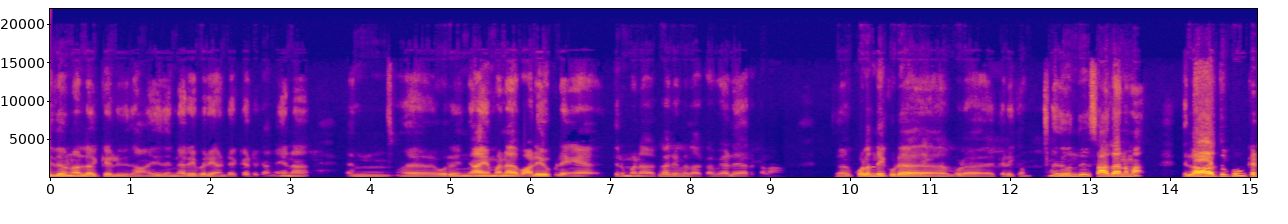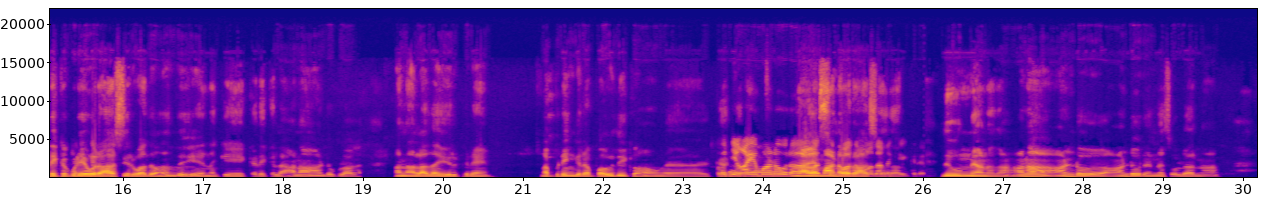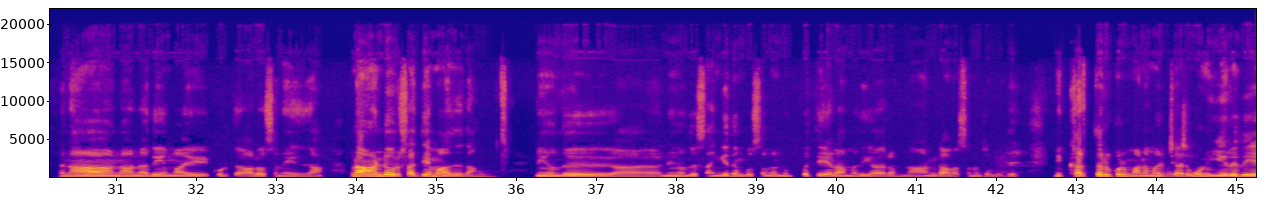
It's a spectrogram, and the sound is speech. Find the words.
இதுவும் நல்ல கேள்வி தான் இது நிறைய பேர் என்கிட்ட கேட்டிருக்காங்க. ஏன்னா ஒரு நியாயமான வாலிப பிள்ளைங்க திருமண காரியங்களாக இருக்கலாம். வேலையாக இருக்கலாம் குழந்தை கூட. கூட கிடைக்கும். இது வந்து சாதாரணமா. எல்லாத்துக்கும் கிடைக்கக்கூடிய ஒரு ஆசீர்வாதம். வந்து எனக்கு கிடைக்கல. ஆனால் ஆண்டுக்குள்ளாக நான் நல்லா தான் இருக்கிறேன். அப்படிங்கிற பகுதிக்கும் அவங்க. நியாயமான ஒரு நியாயமான ஒரு ஆசீர்வாதமா ஆசை இது உண்மையானதான். ஆனால் ஆண்டு ஆண்டவர் என்ன சொல்றாருன்னா நான் நான் அதிகமாக கொடுத்த ஆலோசனை இதுதான். ஆனால் ஆண்டவர் சத்தியமாக அதுதான். நீங்கள் வந்து ஆஹ், நீங்க வந்து சங்கீதம் புஸ்தகம் முப்பத்தி ஏழாம் அதிகாரம் நான்காம் வசனம் சொல்லுது. நீ கர்த்தருக்குள் மனமகிழ்ச்சி. உன் இறுதிய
